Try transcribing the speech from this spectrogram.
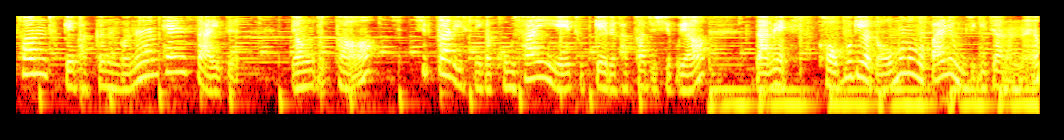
선 두께 바꾸는 거는 펜 사이즈 0부터 10까지 있으니까 그 사이에 두께를 바꿔주시고요. 그 다음에 거북이가 너무너무 빨리 움직이지 않았나요?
